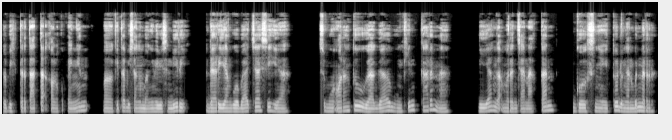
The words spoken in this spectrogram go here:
lebih tertata kalau kepengen uh, kita bisa ngembangin diri sendiri. Dari yang gue baca sih ya, semua orang tuh gagal mungkin karena dia nggak merencanakan goalsnya itu dengan bener.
